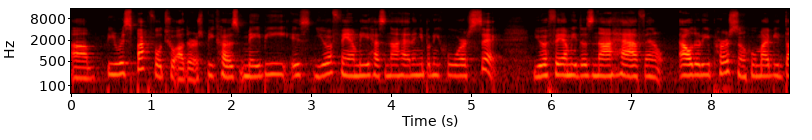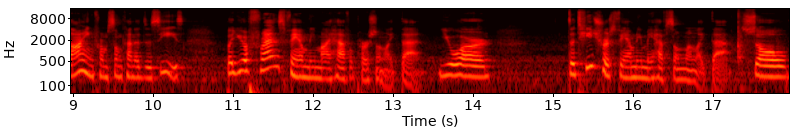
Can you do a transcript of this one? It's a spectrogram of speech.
Um, be respectful to others because maybe it's your family has not had anybody who are sick. Your family does not have an elderly person who might be dying from some kind of disease, but your friend's family might have a person like that. Your the teacher's family may have someone like that. So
